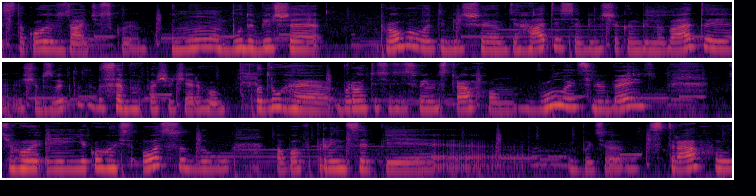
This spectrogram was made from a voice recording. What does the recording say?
з такою зачіскою. Тому буду більше пробувати, більше вдягатися, більше комбінувати, щоб звикнути до себе в першу чергу. По-друге, боротися зі своїм страхом вулиць, людей, чого якогось осуду. або, в принципі, е, будь-то страху,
